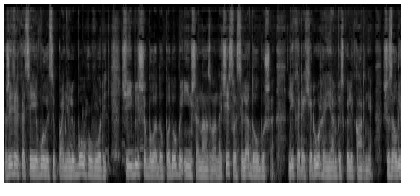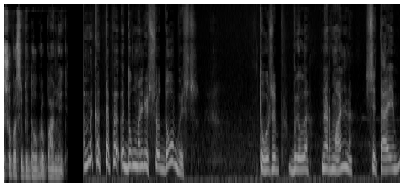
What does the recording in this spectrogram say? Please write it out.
Жителька цієї вулиці пані Любов говорить, що їй більше була до вподоби інша назва на честь Василя Довбуша, лікаря-хірурга Ямпільської лікарні, що залишив по собі добру пам'ять. Мы как-то по- думали, что Добыш тоже б было нормально, считаем.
